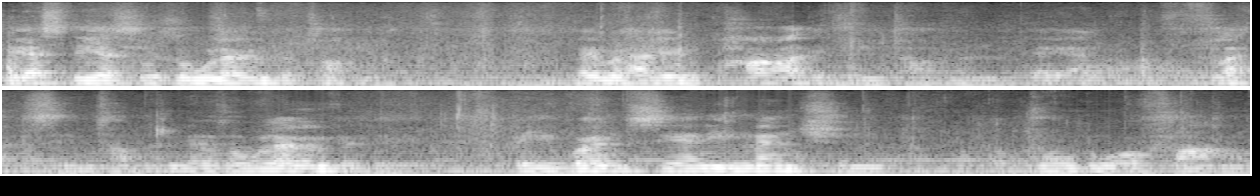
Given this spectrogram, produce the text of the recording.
the SDS was all over Tottenham. They were having parties in Tottenham, they had flats in Tottenham, they was all over there. But you won't see any mention of Broadwater Farm.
